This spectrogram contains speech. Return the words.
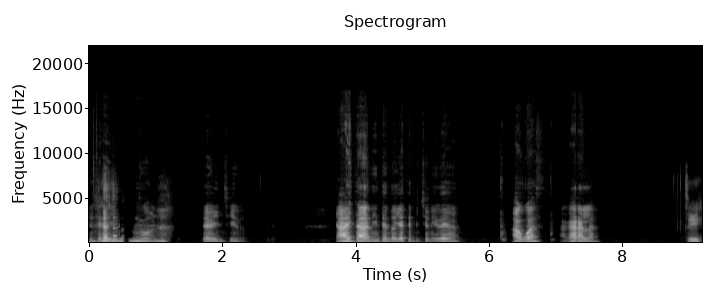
Sería bien chingón. Estaría bien chido. Ahí está, Nintendo, ya te piché una idea. Aguas, agárrala. Sí,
